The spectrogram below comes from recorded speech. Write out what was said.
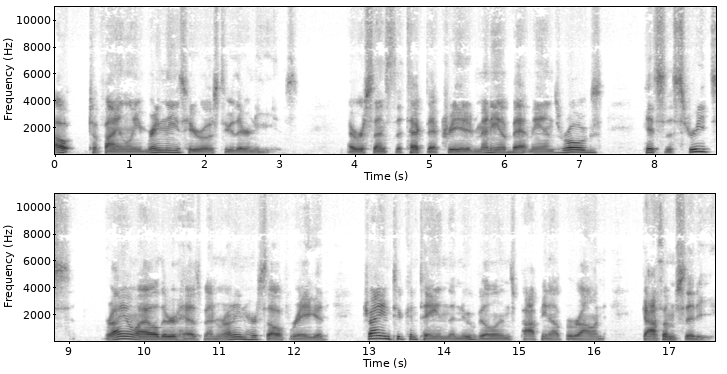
out to finally bring these heroes to their knees. Ever since the tech that created many of Batman's rogues hits the streets, Ryan Wilder has been running herself ragged trying to contain the new villains popping up around Gotham City.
